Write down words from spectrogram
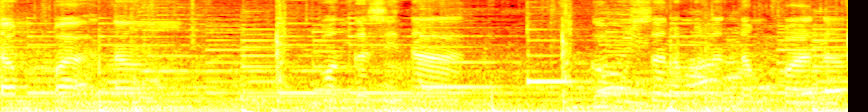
dampa ng Pangasinan. Kamusta naman ang dampa ng!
